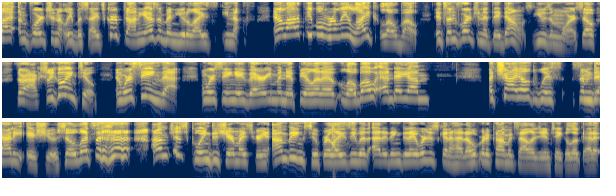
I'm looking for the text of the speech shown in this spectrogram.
But unfortunately, besides Krypton, he hasn't been utilized enough. And a lot of people really like Lobo. It's unfortunate they don't use him more. So they're actually going to. And we're seeing that. We're seeing a very manipulative Lobo and a um a child with some daddy issues. So let's, I'm just going to share my screen. I'm being super lazy with editing today. We're just going to head over to Comixology and take a look at it.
